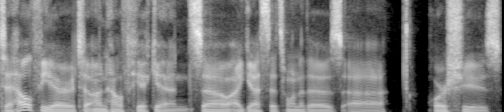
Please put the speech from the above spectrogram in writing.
to healthier to unhealthy again. So I guess it's one of those uh, horseshoes.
